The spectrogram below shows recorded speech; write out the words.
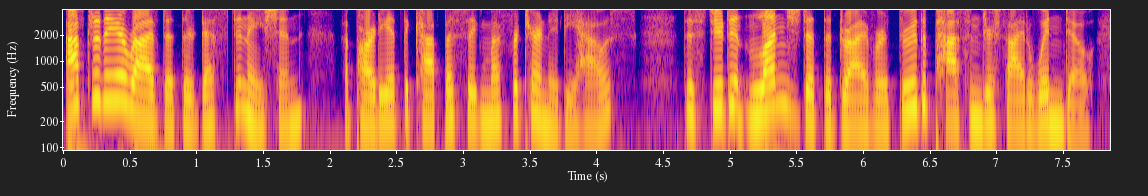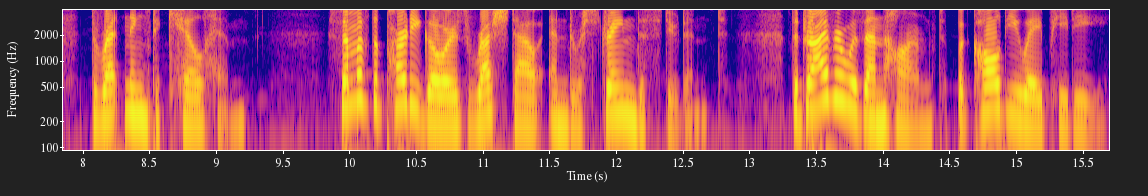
After they arrived at their destination, a party at the Kappa Sigma fraternity house, the student lunged at the driver through the passenger side window, threatening to kill him. Some of the partygoers rushed out and restrained the student. The driver was unharmed, but called UAPD.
